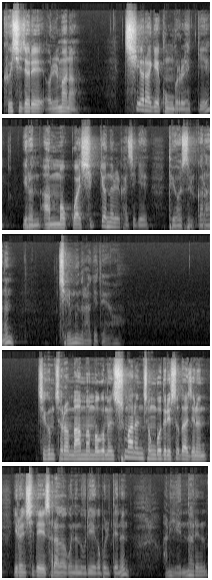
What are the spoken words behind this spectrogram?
그 시절에 얼마나 치열하게 공부를 했기에 이런 안목과 식견을 가지게 되었을까라는 질문을 하게 돼요. 지금처럼 마음만 먹으면 수많은 정보들이 쏟아지는 이런 시대에 살아가고 있는 우리가 볼 때는 아니 옛날에는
